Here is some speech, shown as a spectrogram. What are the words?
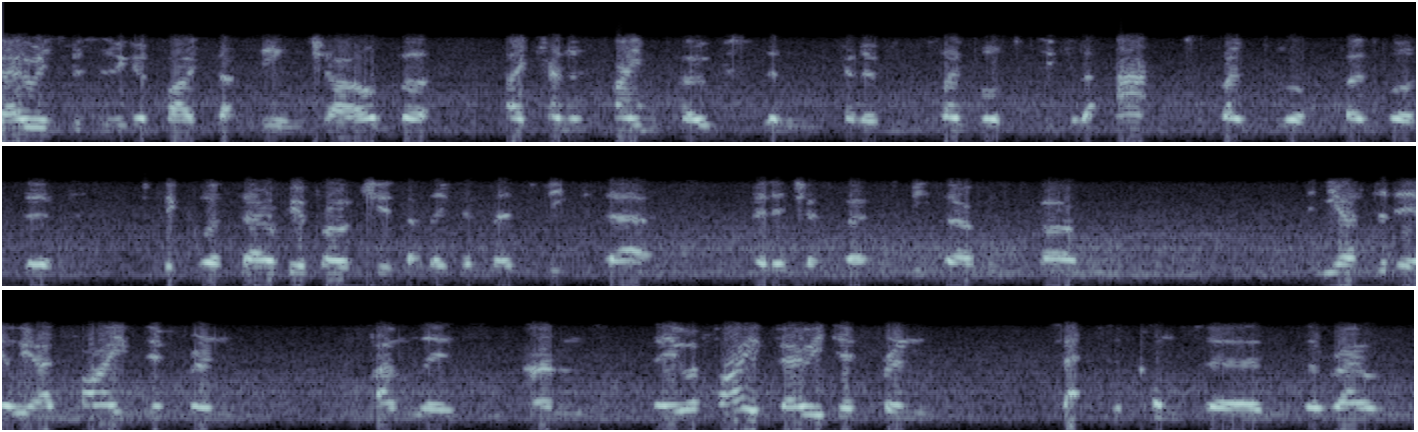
very specific advice to that teen child, but I kind of signpost and kind of signpost particular apps, signpost, signpost to particular therapy approaches that they can then speak to their NHS speech therapist about. And yesterday we had five different families, and they were five very different sets of concerns around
